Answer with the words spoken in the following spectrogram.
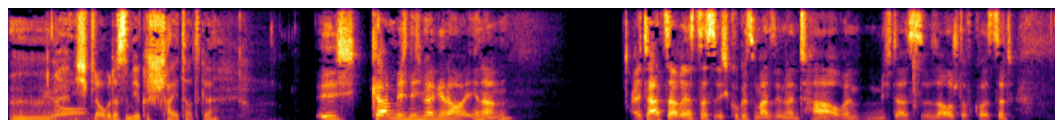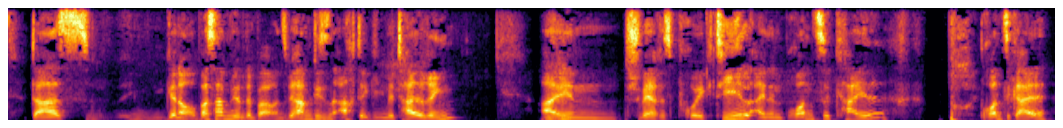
Ja. Ich glaube, da sind wir gescheitert, gell? Ich kann mich nicht mehr genau erinnern. Die Tatsache ist, dass ich gucke jetzt mal ins Inventar, auch wenn mich das Sauerstoff kostet. Dass, genau, was haben wir denn bei uns? Wir haben diesen achteckigen Metallring, ein schweres Projektil, einen Bronzekeil, Bronzekeil,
